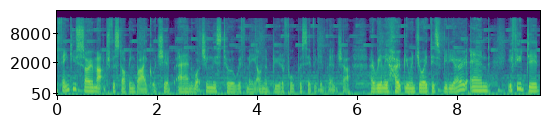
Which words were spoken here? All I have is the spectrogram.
Thank you so much for stopping by Goodship and watching this tour with me on the beautiful Pacific Adventure. I really hope you enjoyed this video and if you did,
